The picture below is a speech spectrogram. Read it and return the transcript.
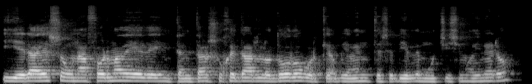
y era eso, una forma de, de intentar sujetarlo todo, porque obviamente se pierde muchísimo dinero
